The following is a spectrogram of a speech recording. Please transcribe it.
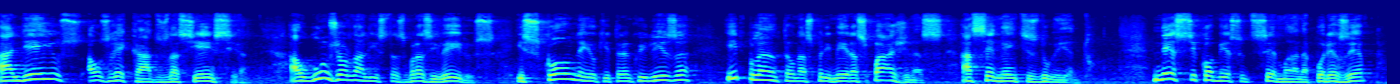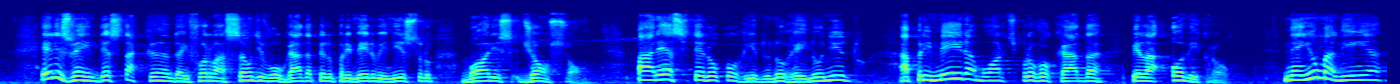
Alheios aos recados da ciência, alguns jornalistas brasileiros escondem o que tranquiliza e plantam nas primeiras páginas as sementes do medo. Neste começo de semana, por exemplo, eles vêm destacando a informação divulgada pelo primeiro-ministro Boris Johnson parece ter ocorrido no Reino Unido a primeira morte provocada pela Omicron. Nenhuma linha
